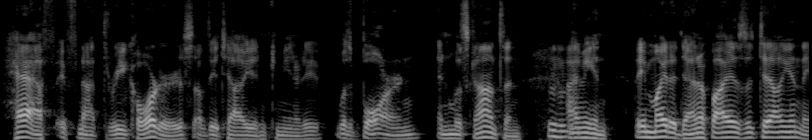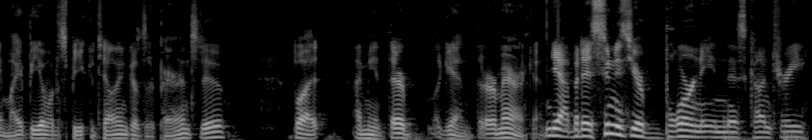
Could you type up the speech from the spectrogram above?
half, if not three quarters of the Italian community was born in Wisconsin. Mhm. I mean, they might identify as Italian. They might be able to speak Italian because their parents do. But, I mean, they're, again, they're American. Yeah, but as soon as you're born in this country,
